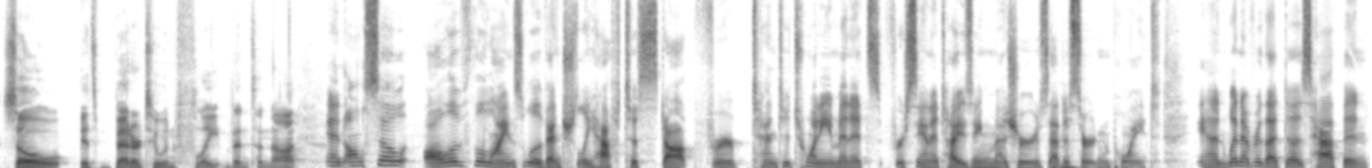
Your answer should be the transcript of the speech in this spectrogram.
So it's better to inflate than to not. And also, all of the lines will eventually have to stop for 10 to 20 minutes for sanitizing measures at a mm-hmm. certain point. And whenever that does happen,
